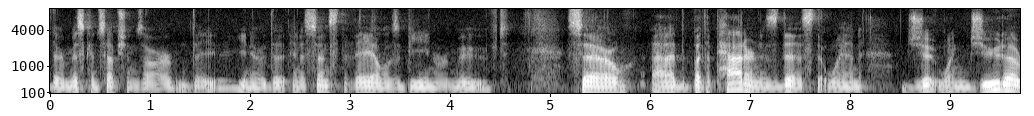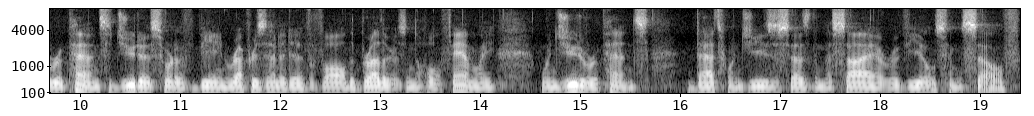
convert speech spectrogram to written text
their misconceptions are, they, you know, the, in a sense, the veil is being removed. So, uh, but the pattern is this that when, Ju- when Judah repents, Judah sort of being representative of all the brothers and the whole family, when Judah repents, that's when Jesus, as the Messiah, reveals himself.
